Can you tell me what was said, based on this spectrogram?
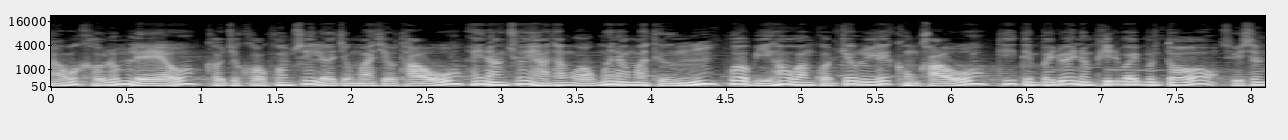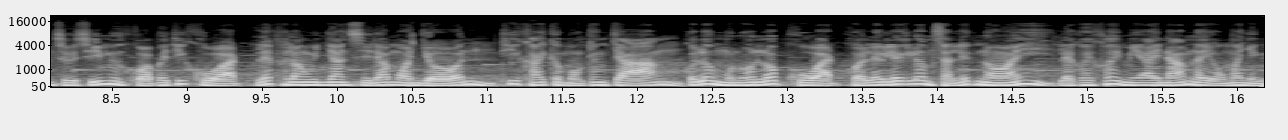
หากว่าเขาล้มเหลว เขาจะขอความช่วยเหลือจากมาเชียวเถาให้นางช่วยหาทางออกเมื่อนางมาถึงพวกบีเฮาวางขวดแก้วเล็กๆของเขาที่เต็มไปด้วยน้ำพิษไว้บนโต๊ะสุยชันสือสีมือขวาไปที่ขวด และพลังวิญญาณสีดำอ่อนโยนที่คล้ายกับมองจางๆ ก็เริ่มหมุนวนรอบขวด ขวดเล็กๆ เริ่มสั่นเล็กน้อย และค่อยๆ มีไอ้น้ำไหลออกมาอย่าง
